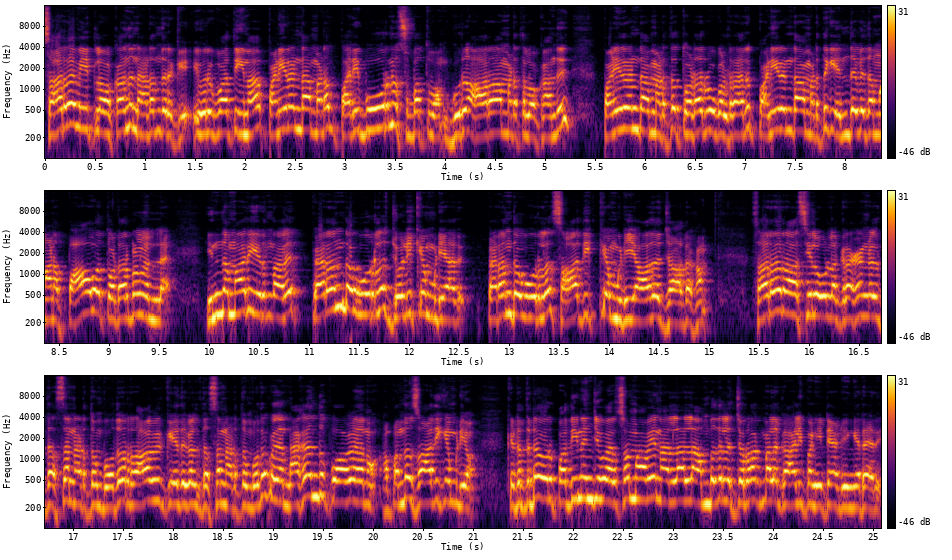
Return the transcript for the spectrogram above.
சர வீட்டில் உட்காந்து நடந்திருக்கு. இவருக்கு பார்த்தீங்கன்னா பனிரெண்டாம் இடம் பரிபூர்ண சுபத்துவம். குரு ஆறாம் இடத்துல உட்காந்து பனிரெண்டாம் இடத்தை தொடர்பு கொள்கிறாரு பனிரெண்டாம் இடத்துக்கு எந்த விதமான பாவ தொடர்பும் இல்லை. இந்த மாதிரி இருந்தாலே பிறந்த ஊரில் ஜொலிக்க முடியாது. பிறந்த ஊரில் சாதிக்க முடியாத ஜாதகம். சரராசியில் உள்ள கிரகங்கள் தசை நடத்தும் போதோ ராகு கேதுகள் தசை நடத்தும் போதோ கொஞ்சம் நகர்ந்து போகணும். அப்போ தான் சாதிக்க முடியும். கிட்டத்தட்ட ஒரு பதினஞ்சு வருஷமாகவே நல்லா இல்லை ஐம்பது லட்ச ரூபாய்க்கு மேலே காலி பண்ணிட்டேன் அப்படிங்கிறாரு.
